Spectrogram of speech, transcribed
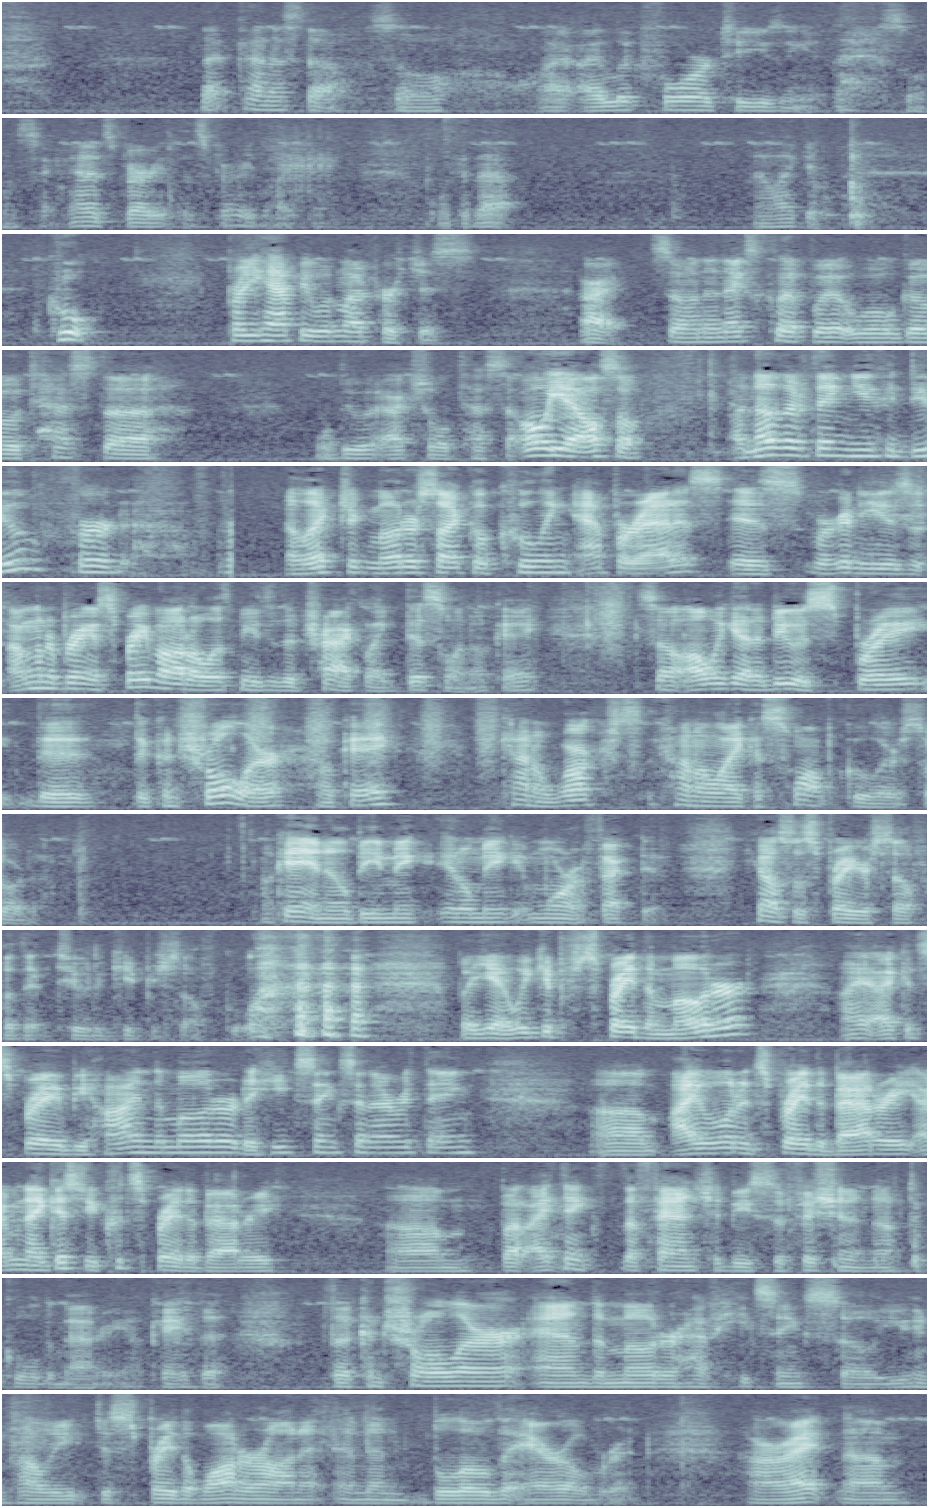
That kind of stuff. So I, I look forward to using it. What I'm saying. And it's very, it's very light. Look at that. I like it. Cool. Pretty happy with my purchase. Alright, so in the next clip we'll go test, uh, we'll do an actual test. Oh yeah, also, another thing you can do for electric motorcycle cooling apparatus is we're going to use, I'm going to bring a spray bottle with me to the track like this one, okay? So all we got to do is spray the, the controller, okay? Kind of works kind of like a swamp cooler, sort of. Okay, and it'll be make it'll make it more effective. You can also spray yourself with it too to keep yourself cool. but yeah, we could spray the motor. I, I could spray behind the motor, the heat sinks and everything. Um, I wouldn't spray the battery. I mean, I guess you could spray the battery. Um, but I think the fan should be sufficient enough to cool the battery, okay? The, the controller and the motor have heat sinks, so you can probably just spray the water on it and then blow the air over it. All right, um,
